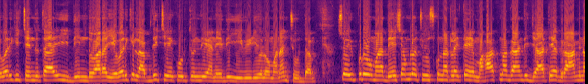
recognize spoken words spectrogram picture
ఎవరికి చెందుతాయి? దీని ద్వారా ఎవరికి లబ్ధి చేకూరుతుంది అనేది ఈ వీడియోలో మనం చూద్దాం. సో ఇప్పుడు మన దేశంలో చూసుకున్నట్లయితే మహాత్మా గాంధీ జాతీయ గ్రామీణ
